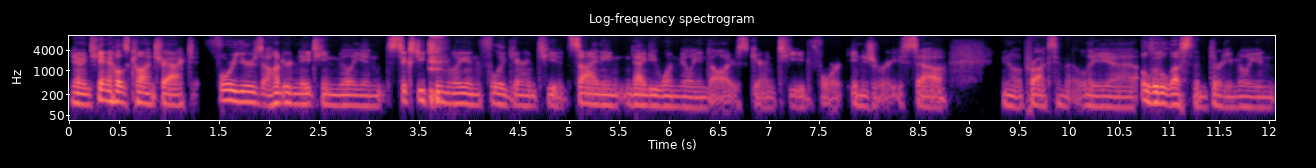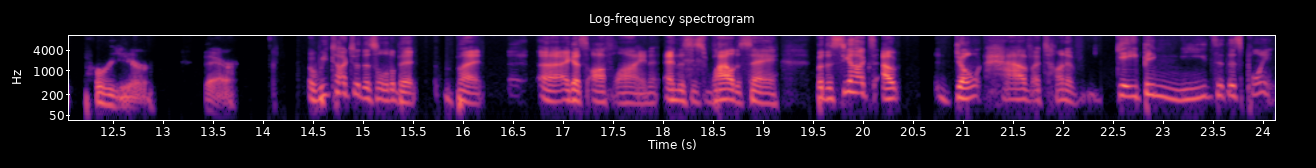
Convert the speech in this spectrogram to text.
You know, in Tannehill's contract, four years, 118 million, 62 million fully guaranteed at signing, 91 million dollars guaranteed for injury. So, you know, approximately uh, a little less than 30 million per year there. We talked about this a little bit, but uh, I guess offline, and this is wild to say, but the Seahawks out don't have a ton of gaping needs at this point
